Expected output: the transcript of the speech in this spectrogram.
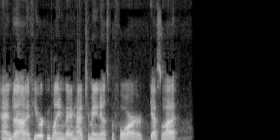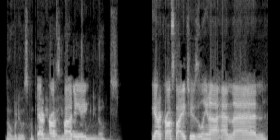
and uh, if you were complaining that I had too many notes before, guess what? Nobody was complaining about you having too many notes. You got a crossbody to Zelina, and then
